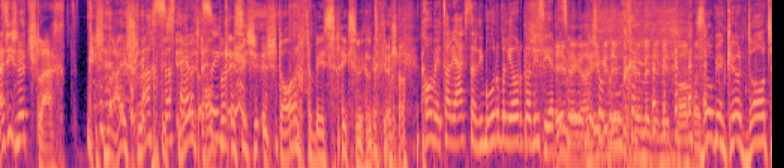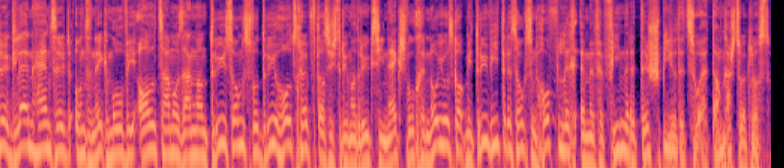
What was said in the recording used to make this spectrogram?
Es ist nicht schlecht. Nein, schlecht ist es nicht, aber es ist stark verbesserungswürdig. Komm, jetzt habe ich extra die Murmeli organisiert. Jetzt will ich schon brauchen. müssen wir damit machen. So, wir haben gehört, Daughter, Glenn Hansard und Nick Mulvey, alle zusammen aus England. Drei Songs von drei Holzköpfen, das ist 3x3 gewesen. Nächste Woche eine neue Ausgabe mit drei weiteren Songs und hoffentlich einem verfeinerten Spiel dazu. Danke, hast du zugelassen.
